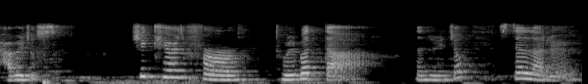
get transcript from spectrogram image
밥을 줬어. She cared for 돌봤다. 라는 소리죠. 스텔라를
